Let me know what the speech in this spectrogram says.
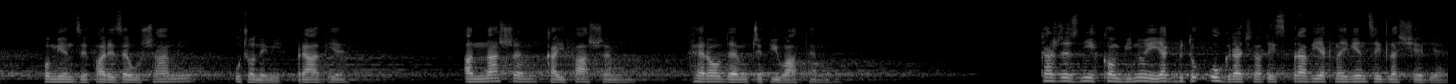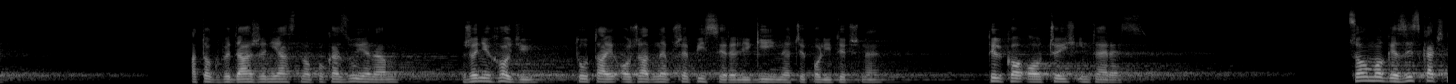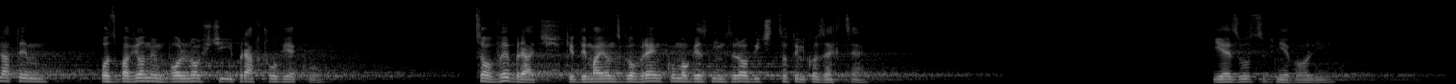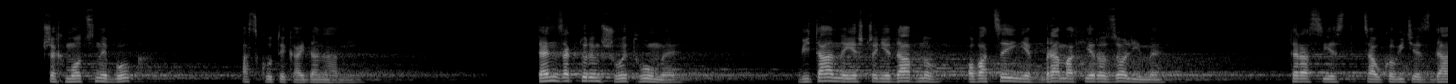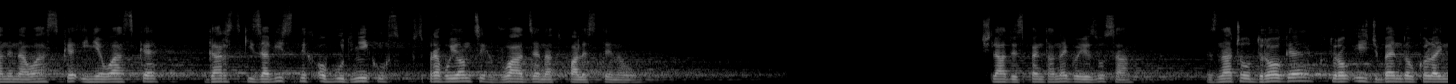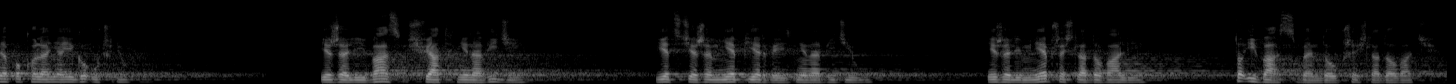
pomiędzy faryzeuszami, uczonymi w prawie, Annaszem, Kajfaszem, Herodem czy Piłatem. Każdy z nich kombinuje, jakby tu ugrać na tej sprawie jak najwięcej dla siebie. A tok wydarzeń jasno pokazuje nam, że nie chodzi tutaj o żadne przepisy religijne czy polityczne, tylko o czyjś interes. Co mogę zyskać na tym pozbawionym wolności i praw człowieku? Co wybrać, kiedy mając go w ręku mogę z nim zrobić, co tylko zechcę? Jezus w niewoli, wszechmocny Bóg, a skuty kajdanami. Ten, za którym szły tłumy, witany jeszcze niedawno owacyjnie w bramach Jerozolimy, teraz jest całkowicie zdany na łaskę i niełaskę garstki zawistnych obłudników sprawujących władzę nad Palestyną. Ślady spętanego Jezusa znaczą drogę, którą iść będą kolejne pokolenia Jego uczniów. Jeżeli was świat nienawidzi, wiedzcie, że mnie pierwej znienawidził. Jeżeli mnie prześladowali, to i was będą prześladować.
